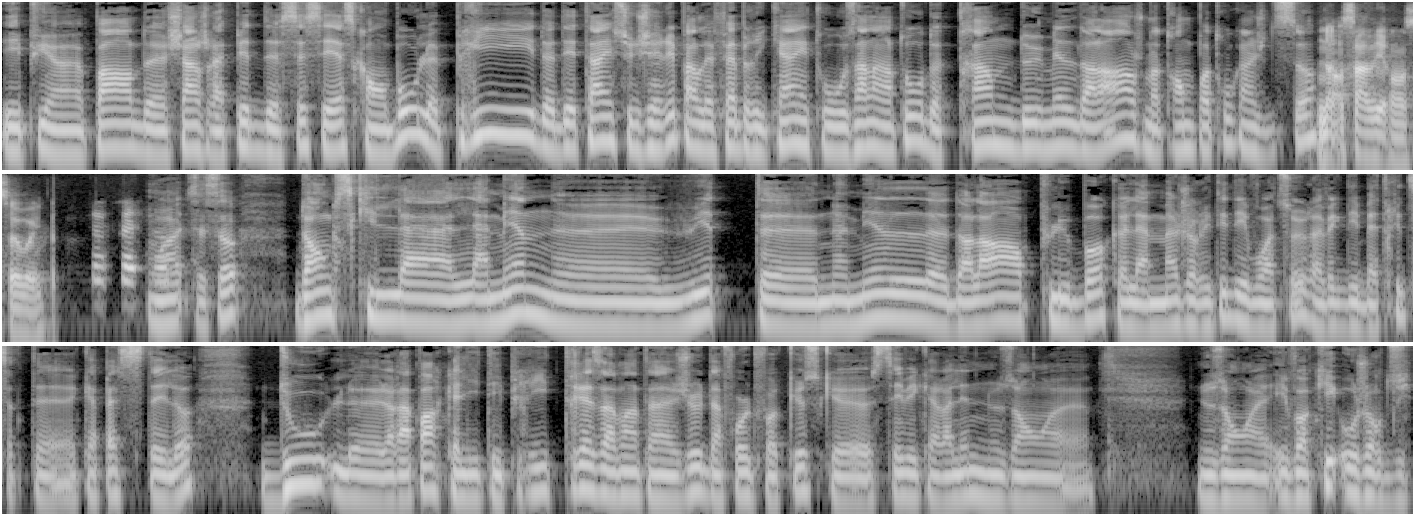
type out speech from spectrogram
et puis un port de charge rapide de CCS Combo. Le prix de détail suggéré par le fabricant est aux alentours de 32 000 Je ne me trompe pas trop quand je dis ça. Non, c'est environ ça, oui. Oui, c'est ça. Donc, ce qui l'amène 8 9 dollars plus bas que la majorité des voitures avec des batteries de cette euh, capacité-là. D'où le, rapport qualité-prix très avantageux de la Ford Focus que Steve et Caroline nous ont, euh, nous ont euh, évoqué aujourd'hui.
